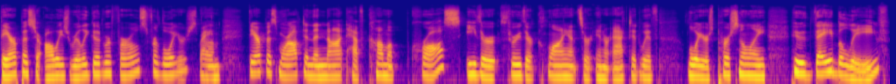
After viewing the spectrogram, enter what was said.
therapists are always really good referrals for lawyers. Right. Um, therapists, more often than not, have come across either through their clients or interacted with lawyers personally who they believe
